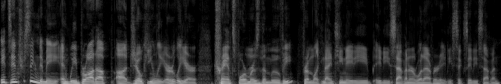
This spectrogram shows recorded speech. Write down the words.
It's interesting to me, and we brought up uh, jokingly earlier Transformers the movie from like 1980, 87 or whatever, 86, 87.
